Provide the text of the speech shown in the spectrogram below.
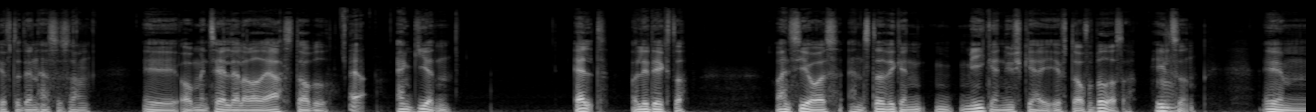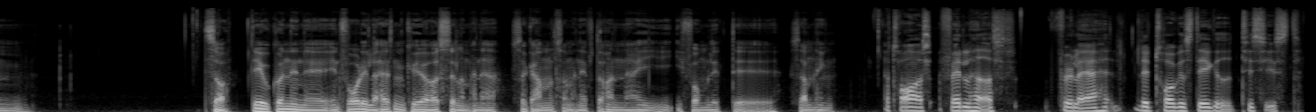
efter den her sæson. Øh, og mentalt allerede er stoppet. Ja. Han giver den alt og lidt ekstra. Og han siger også, at han stadigvæk er mega nysgerrig efter at forbedre sig hele mm. tiden. Øhm, så det er jo kun en, øh, en fordel at have sådan en kører, også selvom han er så gammel, som han efterhånden er i, i Formel 1-sammenhæng. Øh, jeg tror også, Fettel havde også, føler jeg, lidt trukket stikket til sidst.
